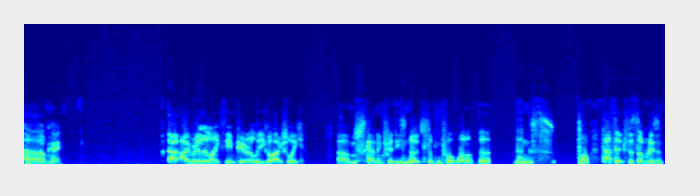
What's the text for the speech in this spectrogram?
Um, okay. I, I really like the Imperial Eagle actually. Um, scanning through these notes, looking for one of the things. Well, that's it. For some reason,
